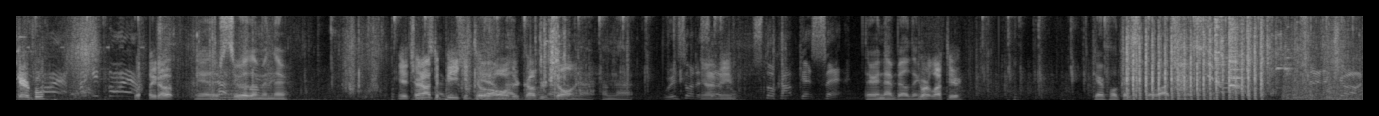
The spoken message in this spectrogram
Careful. Wait up. Yeah, there's two of them in there. Yeah, try not to peek until Yeah, all not- their cover's I'm not, gone. I'm not. I'm not. We're inside the You know what I mean? Stock up, get set. They're in that building. To our left here. Careful, cause they're watching us. Set a charge.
